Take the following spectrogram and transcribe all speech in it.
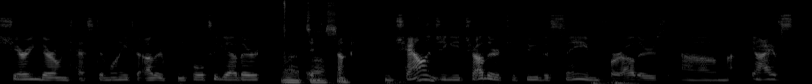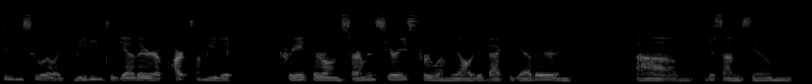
sharing their own testimony to other people together. That's and, awesome. And challenging each other to do the same for others. Um, you know, I have students who are like meeting together apart from me to create their own sermon series for when we all get back together and um, just on Zoom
